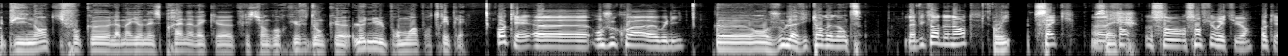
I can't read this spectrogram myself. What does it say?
Et puis Nantes, il faut que la mayonnaise prenne avec euh, Christian Gourcuff. Donc euh, le nul pour moi pour tripler. Ok, euh, on joue quoi, euh, Willy? Euh, on joue la victoire de Nantes. La victoire de Nantes? Oui. Sec, euh, sans, sans, sans fioriture. Ok,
